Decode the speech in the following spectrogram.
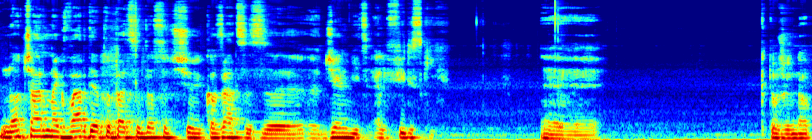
No, Czarna Gwardia to tacy dosyć kozacy z y, dzielnic elfirskich, y, którzy no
